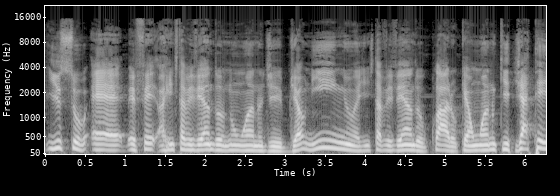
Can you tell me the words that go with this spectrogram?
isso é... A gente tá vivendo num ano de, de El Ninho, a gente tá vivendo, claro, que é um ano que já teria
